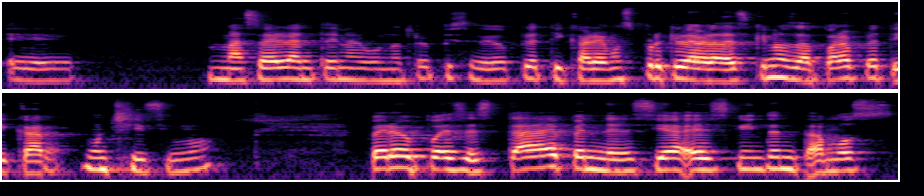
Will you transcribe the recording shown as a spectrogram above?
Eh, más adelante en algún otro episodio platicaremos porque la verdad es que nos da para platicar muchísimo. Pero pues esta dependencia es que intentamos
